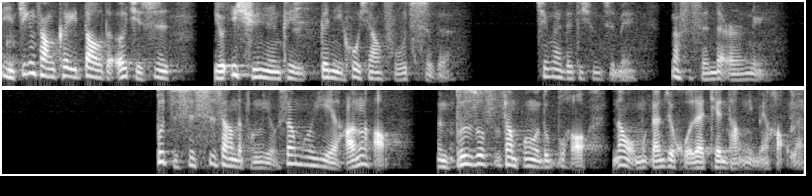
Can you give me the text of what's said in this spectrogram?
你经常可以到的，而且是有一群人可以跟你互相扶持的。亲爱的弟兄姊妹，那是神的儿女，不只是世上的朋友，上朋友也很好。嗯，不是说世上朋友都不好，那我们干脆活在天堂里面好了，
